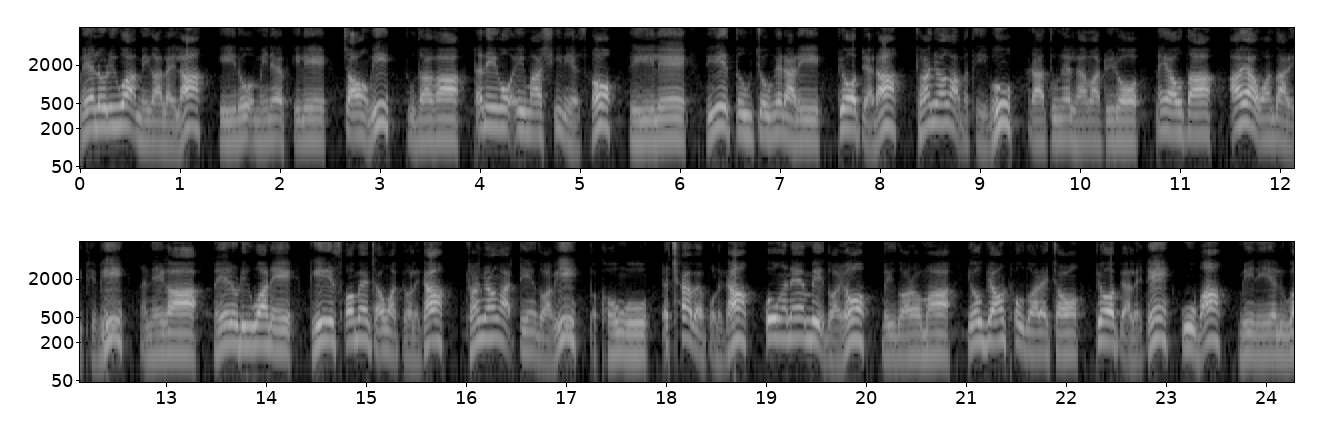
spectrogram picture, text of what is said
မဲလိုဒီဝအမေကလိုက်လာဟေတို့အမေနဲ့ဖေးလေးကြောင်းပြီးသူသားကတနေ့ကုန်အိမ်မှာရှိနေဆိုတော့ဟေလေဒီနေ့သူကြုံခဲ့တာတွေပြောပြတာ ကြွမ်းကြွမ်းကမသိဘူးအဲ့ဒါသူနဲ့လမ်းမှာတွေ့တော့နှစ်ယောက်သားအားရဝမ်းသာတွေဖြစ်ပြီးအနေကမဲလိုဒီဝနဲ့ဂေးစောမဲကြောင်းမှပြောလိုက်တာကြွမ်းကြွမ်းကတင်းသွားပြီးပခုံးကိုတစ်ချက်ပဲပို့လိုက်တာဟိုငနဲ့မေ့သွားရောမေ့သွားတော့မှရုပ်ပြောင်းထုတ်သွားတဲ့ကြောင်းပြောပြလိုက်တယ်ဟိုမှာမေနေရဲ့လူက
